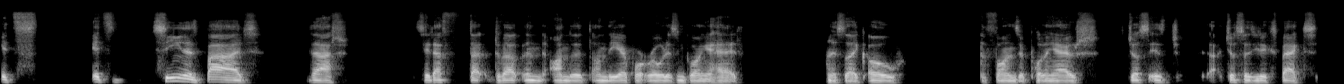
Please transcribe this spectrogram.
it's it's seen as bad that say that that development on the on the airport road isn't going ahead, and it's like, oh, the funds are pulling out. Just is just as you'd expect.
